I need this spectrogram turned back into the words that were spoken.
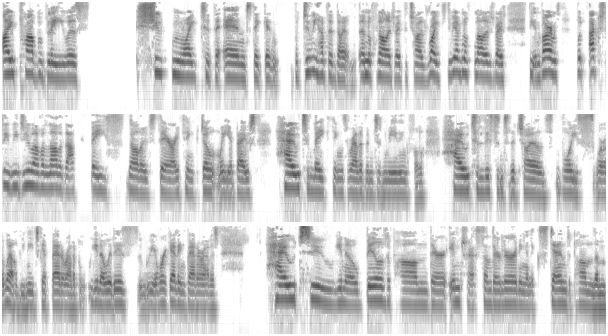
I probably was shooting right to the end thinking, but do we have the, enough knowledge about the child rights? Do we have enough knowledge about the environment? But actually we do have a lot of that base knowledge there, I think, don't we, about how to make things relevant and meaningful, how to listen to the child's voice where, well, we need to get better at it, but you know, it is, we're getting better at it. how to, you know, build upon their interests and their learning and extend upon them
